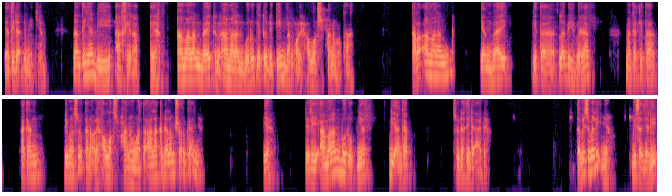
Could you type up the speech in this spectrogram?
Ya, tidak demikian. Nantinya di akhirat ya, amalan baik dan amalan buruk itu ditimbang oleh Allah Subhanahu wa taala. Kalau amalan yang baik kita lebih berat, maka kita akan dimasukkan oleh Allah Subhanahu wa taala ke dalam surganya. Ya. Jadi amalan buruknya dianggap sudah tidak ada. Tapi sebaliknya, bisa jadi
